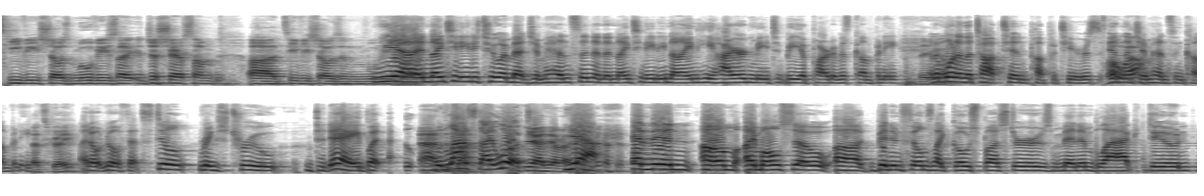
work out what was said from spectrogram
TV shows, movies. Uh, just share some uh, TV shows and movies. Yeah, in 1982, I met Jim Henson, and in 1989, he hired me to be a part of his company. And I'm one of the top 10 puppeteers Oh, in the wow. Jim Henson Company. That's great. I don't know if that still rings true today, but At when the last time. I looked. Yeah, yeah, right. Yeah. and then um, I'm also uh, been in films like Ghostbusters, Men in Black, Dune.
